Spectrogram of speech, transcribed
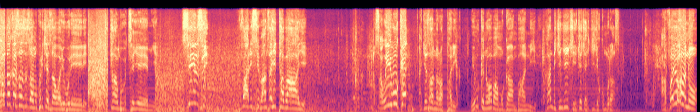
Imodoka zose zamukurikiye zabaye uburere. Atambutse yemye. Sinzi. Ivarisi banza hitabaye gusa wibuke ageze hano araparika wibuke nawe bamugambaniye. Kandi iki ngiki ni cyo cyari kigiye kumurasa avayo hano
